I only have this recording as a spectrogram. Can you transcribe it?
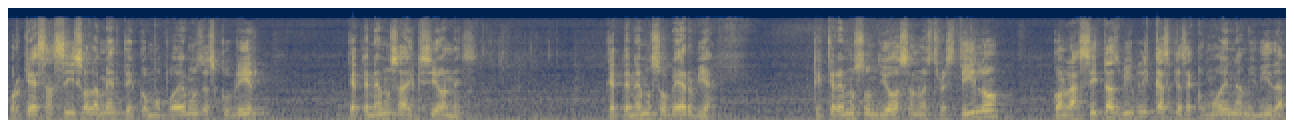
porque es así solamente como podemos descubrir que tenemos adicciones, que tenemos soberbia, que queremos un Dios a nuestro estilo, con las citas bíblicas que se acomoden a mi vida,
